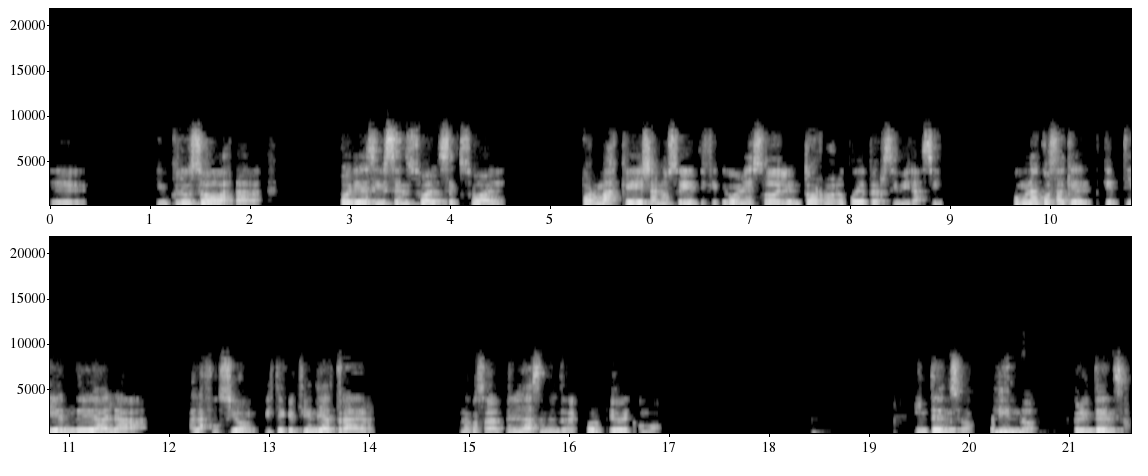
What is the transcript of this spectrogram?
eh, incluso hasta, podría decir, sensual, sexual. Por más que ella no se identifique con eso, el entorno lo puede percibir así como una cosa que, tiende a la, a la, fusión, ¿viste? Que tiende a atraer. Una cosa, tener ascendente en Escorpio es como intenso, lindo, pero intenso.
